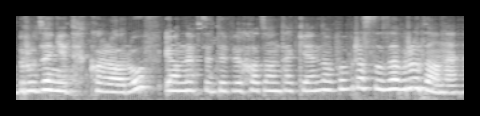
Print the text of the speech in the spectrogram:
brudzenie tych kolorów i one wtedy wychodzą takie, no po prostu zabrudzone.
